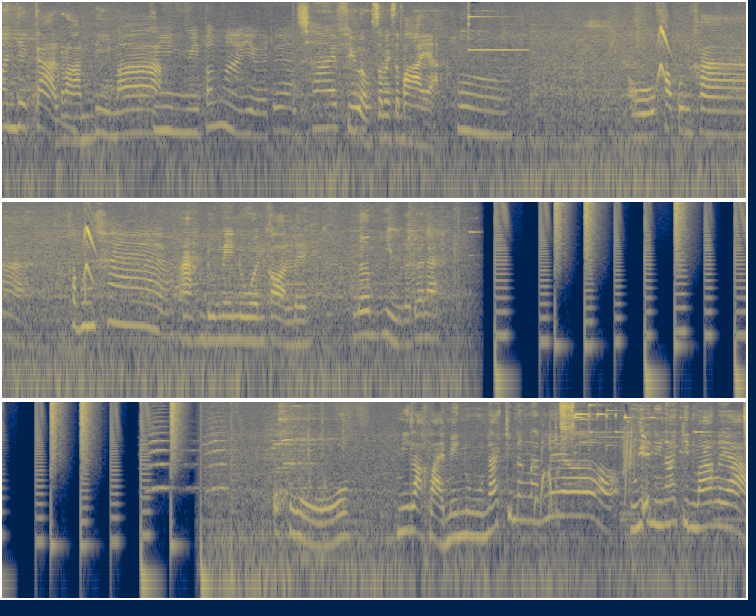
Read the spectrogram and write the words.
บรรยากาศร้านดีมาก จริงมีต้นไม้เยอะด้วย ใช่ฟีลแบบสบายๆอะเออโอ้ขอบคุณค่ะ ขอบคุณค่ะ อะ ดูเมนูกันก่อนเลย เริ่มหิวแล้วด้วยแหละ โอ้โห มีหลากหลายเมนูน่ากินทั้งนั้นเลยอะ อุ๊ย อันนี้น่ากินมากเลยอะ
